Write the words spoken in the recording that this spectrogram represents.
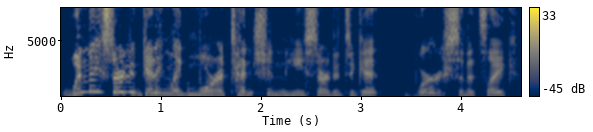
when they started getting like more attention, he started to get worse and it's like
